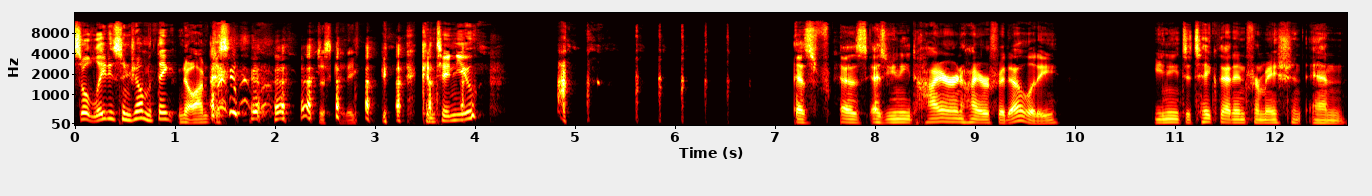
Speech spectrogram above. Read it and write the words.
so, ladies and gentlemen, thank. No, I'm just just kidding. Continue. As as as you need higher and higher fidelity, you need to take that information and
